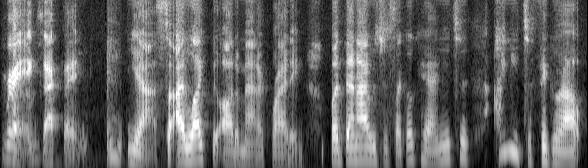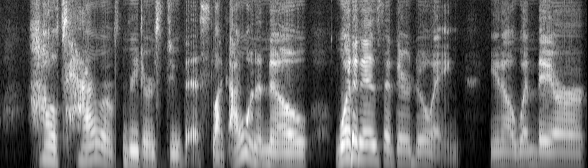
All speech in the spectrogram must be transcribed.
Right exactly. Yeah so i like the automatic writing but then i was just like okay i need to i need to figure out how tarot readers do this. Like i want to know what it is that they're doing you know when they're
